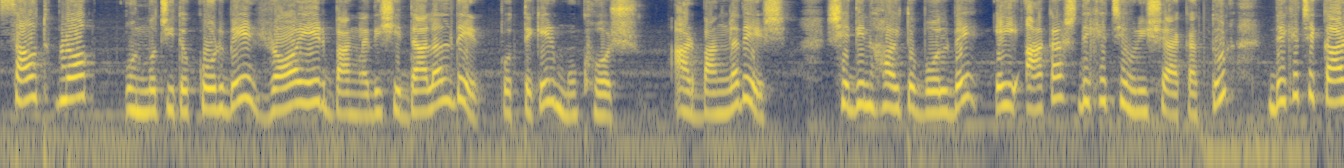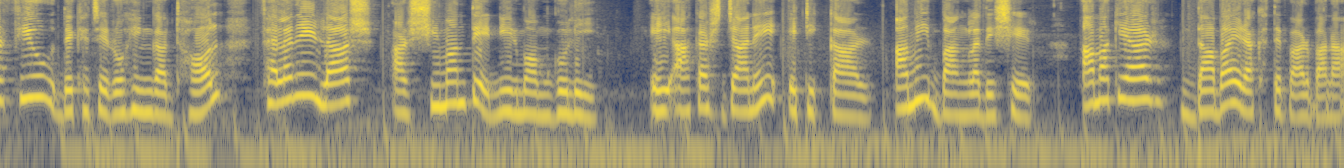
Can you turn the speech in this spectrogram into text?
সাউথ ব্লক উন্মোচিত করবে র এর বাংলাদেশি দালালদের প্রত্যেকের মুখোশ। আর বাংলাদেশ? সেদিন হয়তো বলবে, এই আকাশ দেখেছে উনিশশো একাত্তর, দেখেছে কারফিউ, দেখেছে রোহিঙ্গা ঢল, ফেলানির লাশ আর সীমান্তে নির্মম গুলি। এই আকাশ জানে এটি কার। আমি বাংলাদেশের। আমাকে আর দাবায় রাখতে পারবা না।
